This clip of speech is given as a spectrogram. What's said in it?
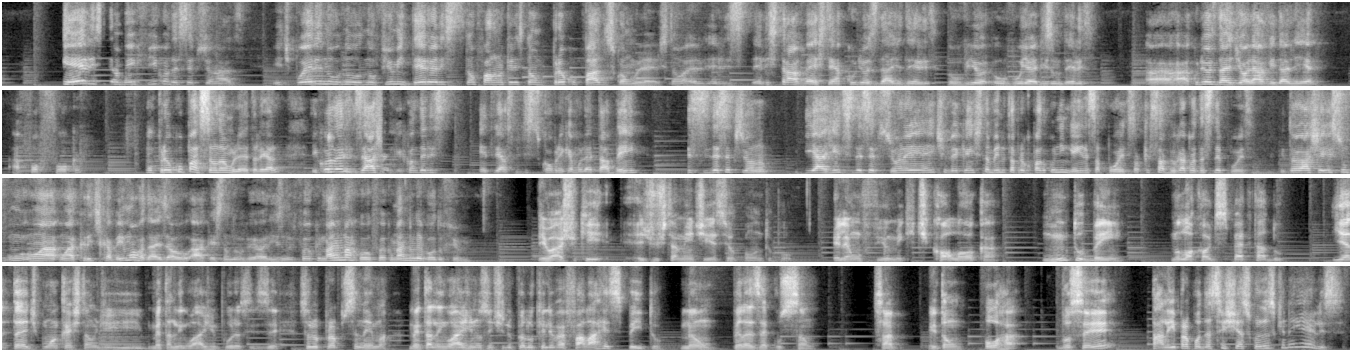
E eles também ficam decepcionados. E tipo, eles no, no, no filme inteiro eles estão falando que eles estão preocupados com a mulher. Eles, eles, eles travestem a curiosidade deles, o, vio, o voyeurismo deles, a, a curiosidade de olhar a vida alheia, a fofoca, com preocupação da mulher, tá ligado? E quando eles acham que quando eles, entre aspas, descobrem que a mulher tá bem, se decepcionam. E a gente se decepciona e a gente vê que a gente também não tá preocupado com ninguém nessa porra, a gente só quer saber o que acontece depois. Então eu achei isso um- uma, uma crítica bem mordaz ao- à questão do voyeurismo e foi o que mais me marcou, foi o que mais me levou do filme. Eu acho que é justamente esse é o ponto, pô. Ele é um filme que te coloca muito bem no local de espectador. E até, tipo, uma questão de metalinguagem, por assim dizer, sobre o próprio cinema. Metalinguagem no sentido pelo que ele vai falar a respeito, não pela execução, sabe? Então, porra, você tá ali pra poder assistir as coisas que nem eles,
